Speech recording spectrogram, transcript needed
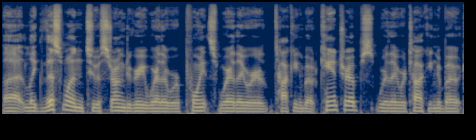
Uh, like this one to a strong degree, where there were points where they were talking about cantrips, where they were talking about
